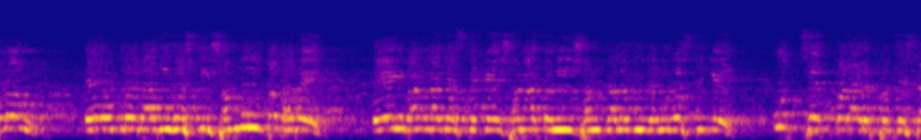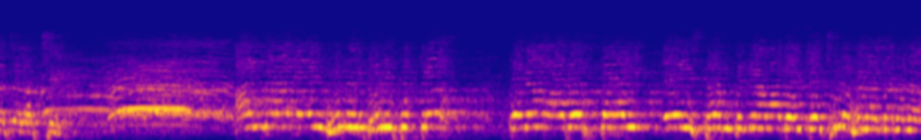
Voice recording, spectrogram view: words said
এবং এই উগ্রবাদী গোষ্ঠী সম্মিলিতভাবে এই বাংলাদেশ থেকে সনাতনী সংখ্যালঘু জনগোষ্ঠীকে উচ্ছেদ করার প্রচেষ্টা চালাচ্ছে। আমরা এই ভূমির ভূমিপুত্র কোন অবস্থায় এই স্থান থেকে আমাদেরকে ছুড়ে ফেলা যাবে না।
